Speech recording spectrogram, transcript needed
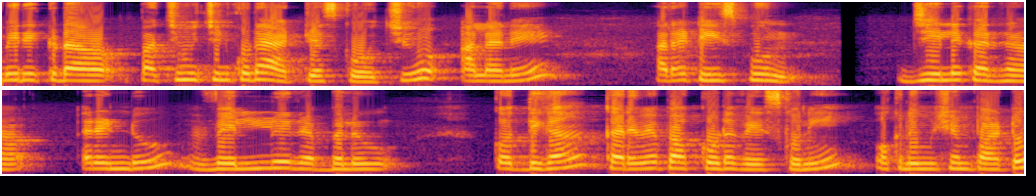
మీరు ఇక్కడ పచ్చిమిర్చిని కూడా యాడ్ చేసుకోవచ్చు. అలానే అర టీ స్పూన్ జీలకర్ర రెండు వెల్లుల్లి రెబ్బలు కొద్దిగా కరివేపాకు కూడా వేసుకొని ఒక నిమిషం పాటు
